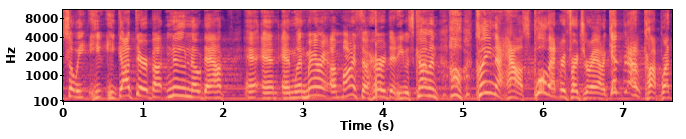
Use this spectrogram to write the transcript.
So he, he, he got there about noon, no doubt. And, and, and when Mary, uh, Martha heard that he was coming, oh, clean the house, pull that refrigerator, out, get out of cobweb.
